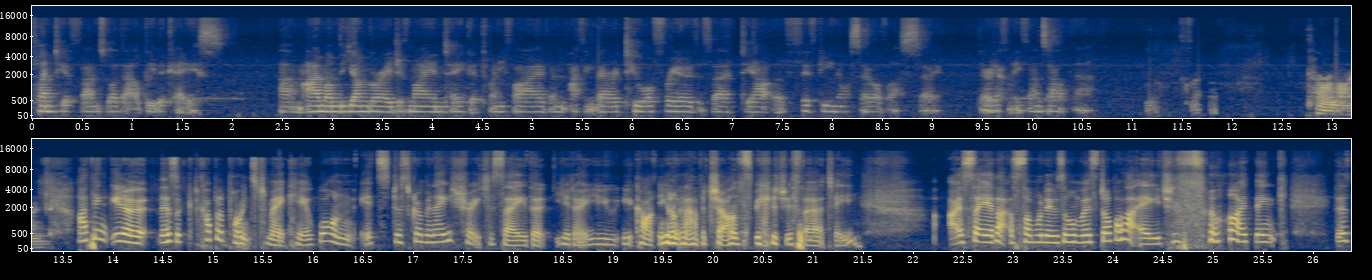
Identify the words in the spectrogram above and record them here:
plenty of firms where that'll be the case. Um, I'm on the younger age of my intake at 25, and I think there are two or three over 30 out of 15 or so of us. So there are definitely firms out there. Caroline. I think you know there's a couple of points to make here. One, it's discriminatory to say that you know you you can't you're not going to have a chance because you're 30. I say that as someone who's almost double that age. So I think there's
